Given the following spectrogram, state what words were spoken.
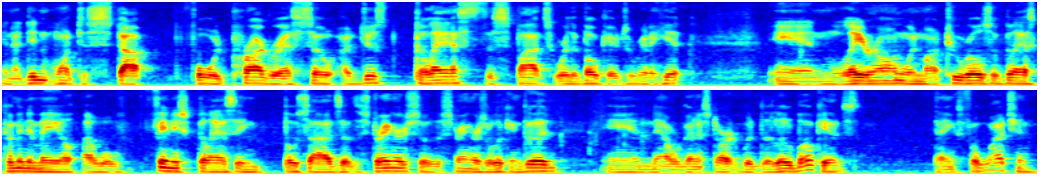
And I didn't want to stop forward progress, so I just glassed the spots where the bulkheads were going to hit. And later on, when my two rolls of glass come in the mail, I will finish glassing both sides of the stringers so the stringers are looking good and now we're going to start with the little bulkheads. Thanks for watching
